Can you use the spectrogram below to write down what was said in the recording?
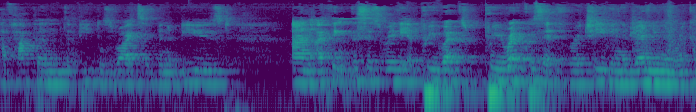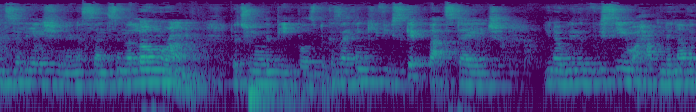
have happened, that people's rights have been abused. And I think this is really a prerequisite for achieving a genuine reconciliation, in a sense, in the long run between the peoples. Because I think if you skip that stage, you know, we, we've seen what happened in other,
